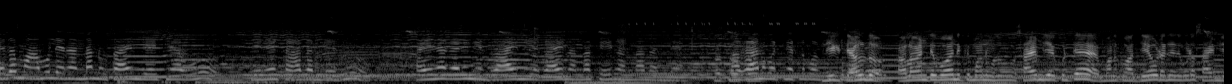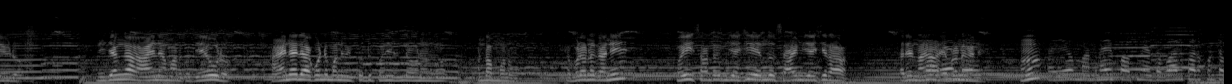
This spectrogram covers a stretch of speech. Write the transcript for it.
ఏదో మామూలు ఏనన్నా నువ్వు సాయం చేసినావు. నేనేం కాదనలేదు. అయినా కానీ నేను రాయని రాయనన్నా చేయనన్నా నన్ను. మగాను కొట్టినట్లు నీకు. తెలదు అలాంటి వానికి మనం సాయం చేయకుంటే మనకు ఆ దేవుడు అనేది కూడా సాయం చేయడు. నిజంగా ఆయన మనకు దేవుడు. ఆయనే లేకుంటే మనం ఈ కొద్ది పొజిషన్లో ఉండం మనం. ఎప్పుడైనా కానీ పోయి సంతకం చేసి ఎందుకు సాయం చేసిరా సరేనా? ఎప్పుడైనా కానీ? అయ్యో పాపం ఎంత బాధపడుకుంటా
